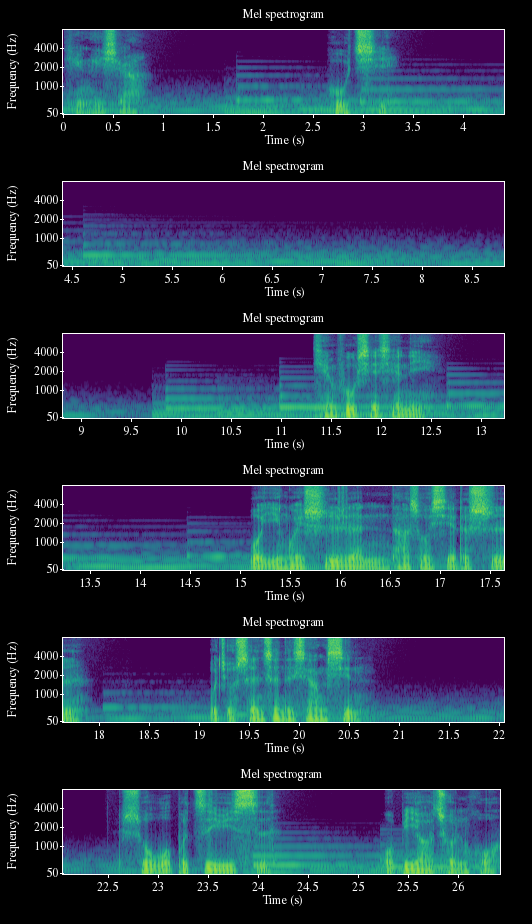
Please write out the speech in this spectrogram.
停一下，呼气。天父，谢谢你。我因为诗人他所写的诗，我就深深的相信，说我不至于死，我必要存活。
